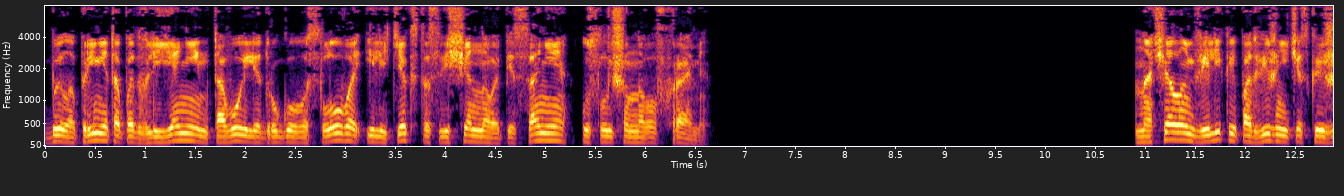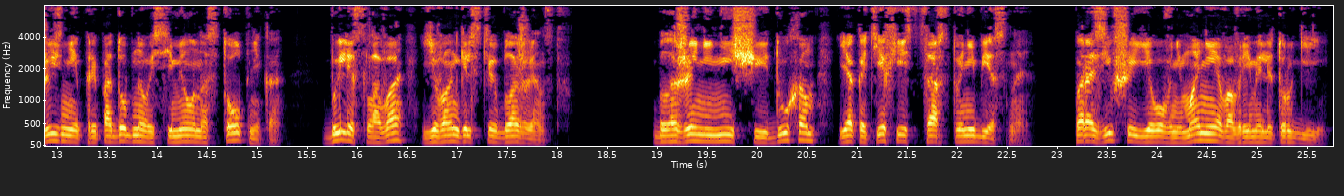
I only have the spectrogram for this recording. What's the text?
было принято под влиянием того или другого слова или текста священного писания, услышанного в храме. Началом великой подвижнической жизни преподобного Симеона Столпника были слова евангельских блаженств. «Блажени нищие духом, яко тех есть Царство Небесное», поразившие его внимание во время литургии.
